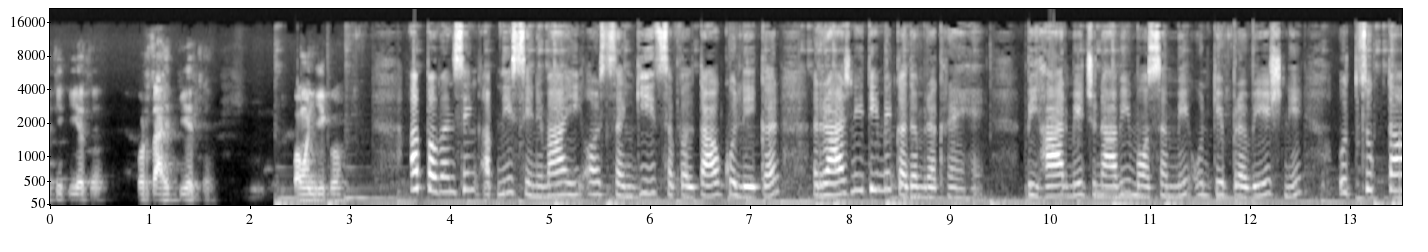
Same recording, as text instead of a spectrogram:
अथी किए थे, प्रोत्साहित किए थे, पवन जी को। अब पवन सिंह अपनी सिनेमाई और संगीत सफलताओं को लेकर राजनीति में कदम रख रहे हैं। बिहार में चुनावी मौसम में उनके प्रवेश ने उत्सुकता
